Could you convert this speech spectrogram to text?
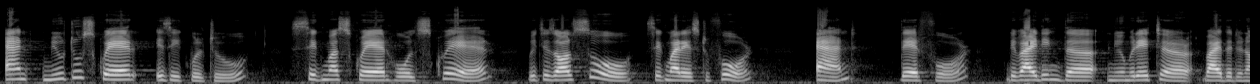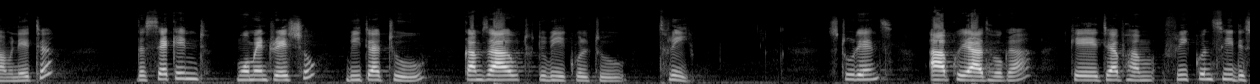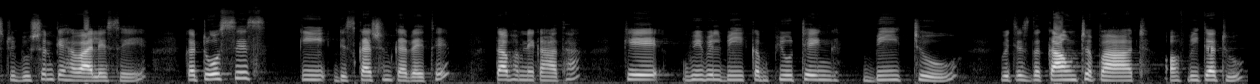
and mu 2 square is equal to sigma square whole square which is also sigma raised to 4 and therefore, dividing the numerator by the denominator, the second moment ratio beta 2 comes out to be equal to 3. Students, आपको याद होगा कि जब हम frequency distribution के हवाले से कटोसिस की डिस्कशन कर रहे थे, तब हमने कहा था कि we will be computing B two which is the counterpart of beta two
